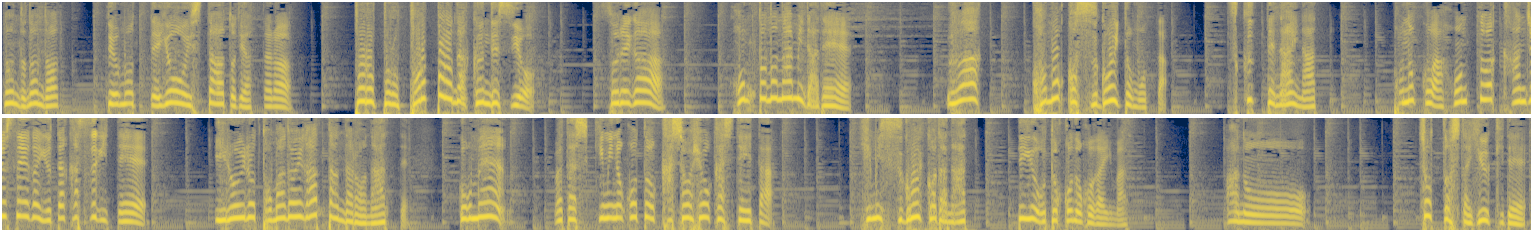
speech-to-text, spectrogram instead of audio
なんだなんだ？って思って用意スタートでやったら、ポロポロポロポロ泣くんですよ。それが、本当の涙で、うわ、この子すごいと思った。作ってないな。この子は本当は感受性が豊かすぎて、いろいろ戸惑いがあったんだろうなって。ごめん。私君のことを過小評価していた。君すごい子だなっていう男の子がいます。あのー、ちょっとした勇気で、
